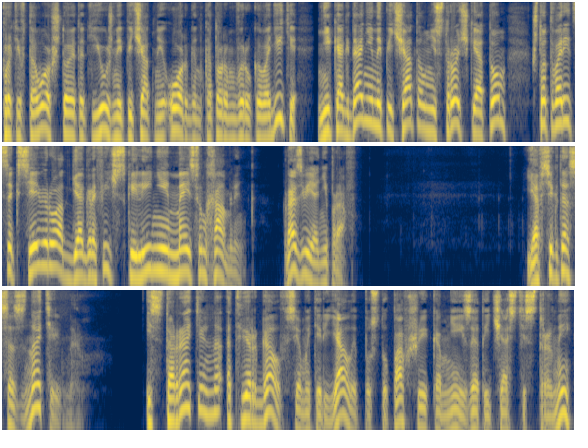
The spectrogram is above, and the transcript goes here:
против того, что этот южный печатный орган, которым вы руководите, никогда не напечатал ни строчки о том, что творится к северу от географической линии Мейсон-Хамлинг. Разве я не прав? Я всегда сознательно и старательно отвергал все материалы, поступавшие ко мне из этой части страны,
